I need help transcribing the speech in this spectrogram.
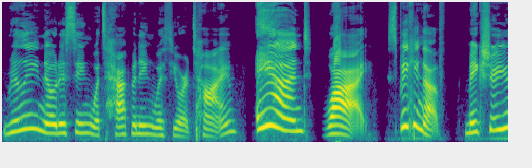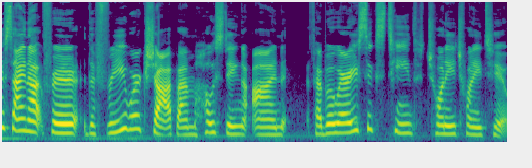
really noticing what's happening with your time and why. Speaking of, make sure you sign up for the free workshop I'm hosting on February 16th, 2022.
